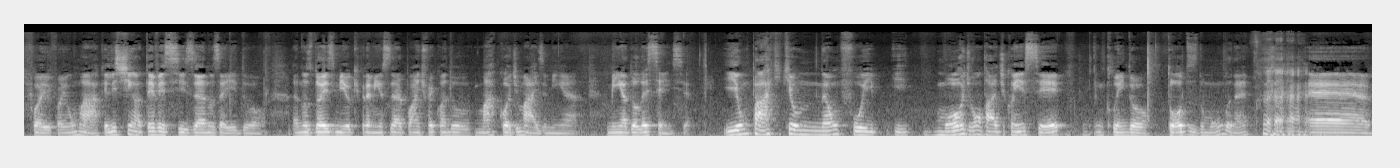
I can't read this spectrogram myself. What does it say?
Foi, foi um marco. Eles tinham, teve esses anos aí do anos 2000 que para mim o Cedar Point foi quando marcou demais a minha, minha adolescência. E um parque que eu não fui e morro de vontade de conhecer, incluindo todos do mundo, né? é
